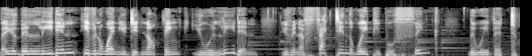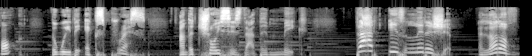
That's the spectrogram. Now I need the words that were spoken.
that you've been leading even when you did not think you were leading. You've been affecting the way people think, the way they talk, the way they express, and the choices that they make. That is leadership. A lot of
